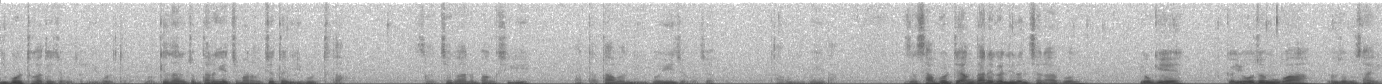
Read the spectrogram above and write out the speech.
2V가 되죠, 그죠? 2V. 뭐 계산은 좀 다르겠지만 어쨌든 2V다. 그래서 제가 하는 방식이 맞다. 답은 2V죠, 그죠? 답은 2V다. 그래서 3V 양단에 걸리는 전압은 요게 그러니까 요 점과 요점 사이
